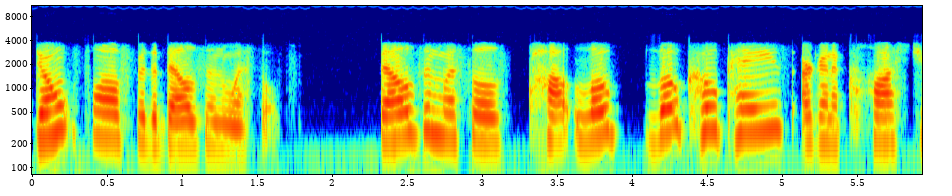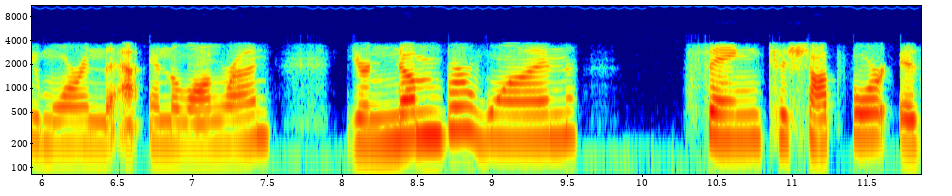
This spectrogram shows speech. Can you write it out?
don't fall for the bells and whistles. Bells and whistles, low low copays are going to cost you more in the in the long run. Your number one thing to shop for is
